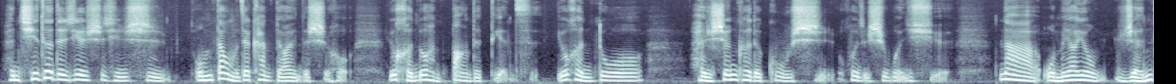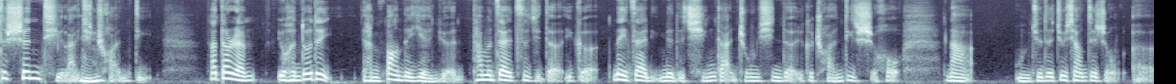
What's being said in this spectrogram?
很奇特的一件事情是，我们当我们在看表演的时候，有很多很棒的点子，有很多很深刻的故事，或者是文学。那我们要用人的身体来去传递。那当然有很多的很棒的演员，他们在自己的一个内在里面的情感中心的一个传递时候，那我们觉得就像这种呃，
